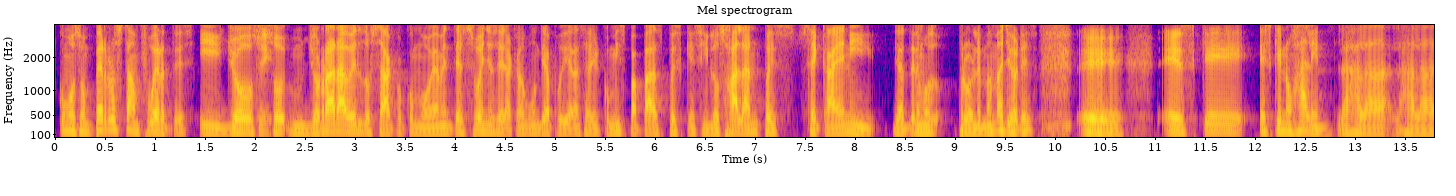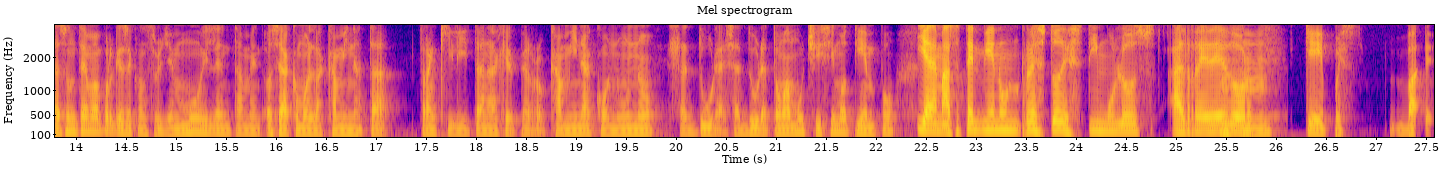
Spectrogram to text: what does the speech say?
como son perros tan fuertes y yo, yo rara vez los saco, como obviamente el sueño sería que algún día pudieran salir con mis papás, pues que si los jalan, pues se caen y ya tenemos problemas mayores, eh, es, que, es que no jalen. La jalada, la jalada es un tema porque se construye muy lentamente. O sea, como la caminata tranquilita en la que el perro camina con uno, esa es dura, esa es dura, toma muchísimo tiempo. Y además tienen un resto de estímulos alrededor que pues eh,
